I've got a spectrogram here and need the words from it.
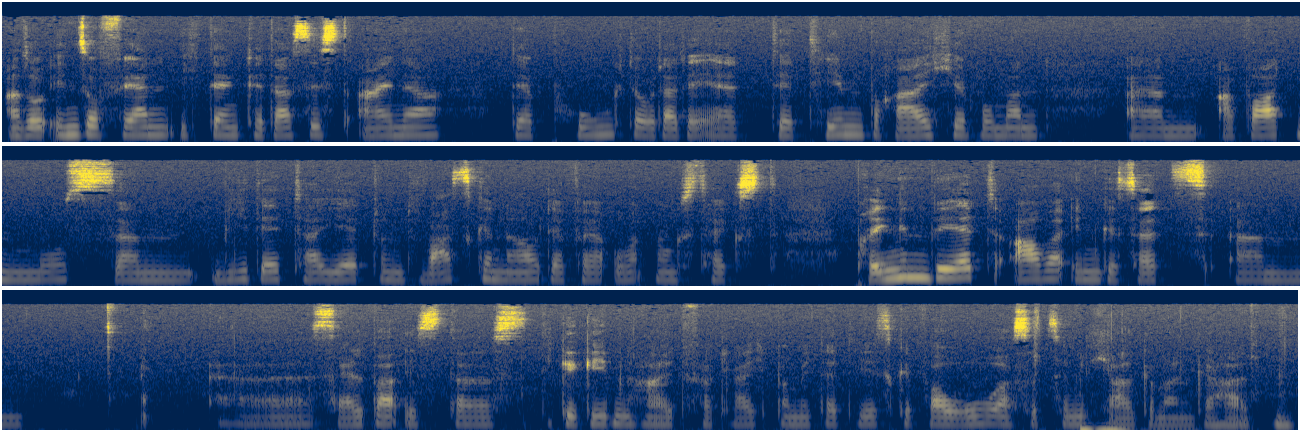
also insofern, ich denke, das ist einer der Punkte oder der, der Themenbereiche, wo man ähm, abwarten muss, ähm, wie detailliert und was genau der Verordnungstext bringen wird. Aber im Gesetz ähm, äh, selber ist das die Gegebenheit vergleichbar mit der DSGVO, also ziemlich allgemein gehalten.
